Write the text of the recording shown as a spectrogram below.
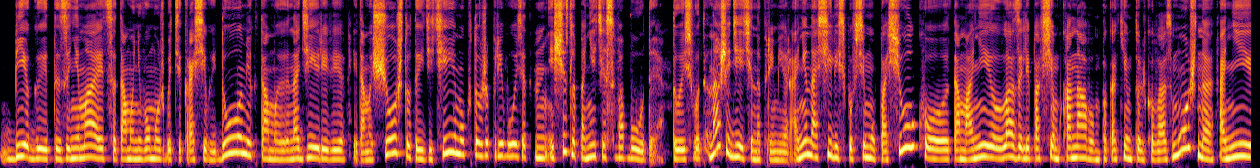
бегает и занимается, там у него может быть и красивый домик, там и на дереве, и там еще что-то, и детей ему тоже привозят, исчезло понятие свободы. То есть вот наши дети, например, они носились по всему поселку, там они лазали по всем канавам, по каким только возможно, они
